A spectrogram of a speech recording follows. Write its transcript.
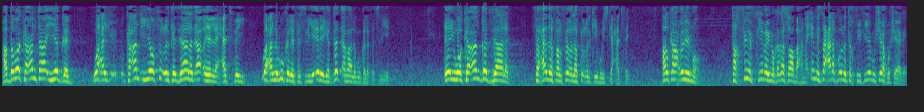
Haddaba ka-antaa iyo qad waxay ka-an iyo ficilka zaalad ah ee la xadfay waxaa lagu kala fasliyey ereyga qad a baa lagu kala fasliyey. Ey wa kaan qad zaalad faxadafa alficla ficilkiibuu iska xadfay. Halkaa culimo takfiifkii baynu kaga soo baxnay imise xaraf oo la takfiifiyey buu sheekhu sheegay.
